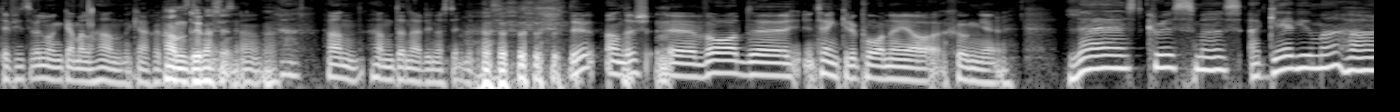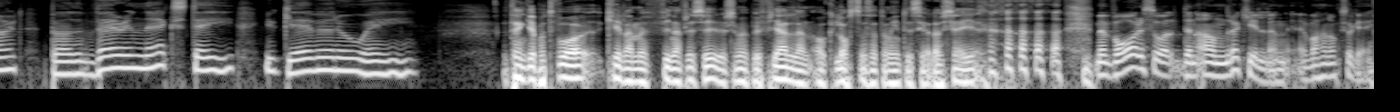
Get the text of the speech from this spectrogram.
det finns väl någon gammal han kanske. Han-dynastin. Ja. Ja. Han, han den här dynastin. du Anders, eh, vad tänker du på när jag sjunger Last Christmas I gave you my heart But the very next day you gave it away Då tänker jag på två killar med fina frisyrer som är uppe i fjällen och låtsas att de är intresserade av tjejer. Men var det så, den andra killen, var han också gay?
